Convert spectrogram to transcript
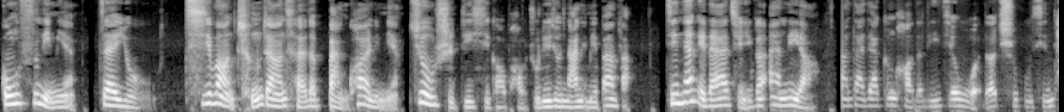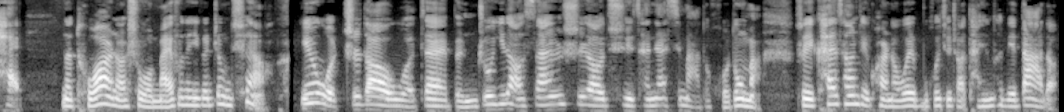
公司里面，在有期望成长起来的板块里面，就是低吸高抛，主力就拿你没办法。今天给大家举一个案例啊。让大家更好的理解我的持股心态。那图二呢，是我埋伏的一个证券啊，因为我知道我在本周一到三是要去参加西马的活动嘛，所以开仓这块呢，我也不会去找弹性特别大的，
